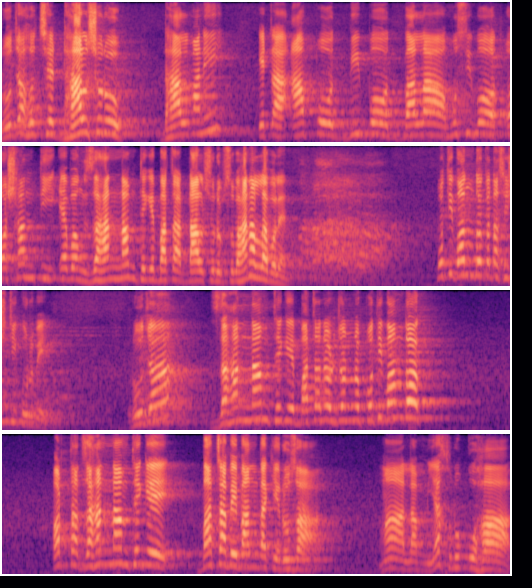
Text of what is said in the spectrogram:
রোজা হচ্ছে ঢাল স্বরূপ। ঢাল মানে এটা আপদ, বিপদ, বালা, মুসিবত, অশান্তি এবং জাহান্নাম থেকে বাঁচার ডাল স্বরূপ। সুবাহান আল্লাহ বলেন। প্রতিবন্ধকতা সৃষ্টি করবে। রোজা জাহান্নাম থেকে বাঁচানোর জন্য প্রতিবন্ধক। অর্থাৎ জাহান্নাম থেকে বাঁচাবে বান্দাকে রোজা। মা লাম ইয়াখরুকুহা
